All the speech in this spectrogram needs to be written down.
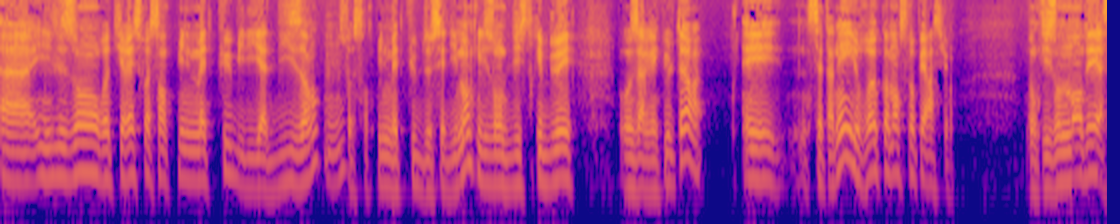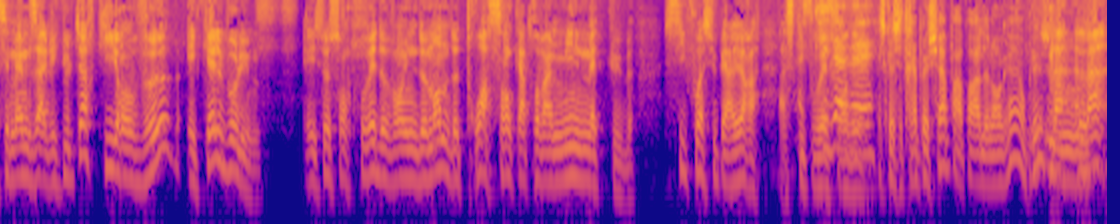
Euh, ils ont retiré 60 000 mètres cubes il y a 10 ans, 60 000 mètres cubes de sédiments qu'ils ont distribués aux agriculteurs. Et cette année, ils recommencent l'opération. Donc ils ont demandé à ces mêmes agriculteurs qui en veut et quel volume. Et ils se sont trouvés devant une demande de 380 000 mètres cubes six fois supérieur à, à ce qu'ils pouvaient qu'ils fournir. avaient Est-ce que c'est très peu cher par rapport à de l'engrais en plus Là, ou- là,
